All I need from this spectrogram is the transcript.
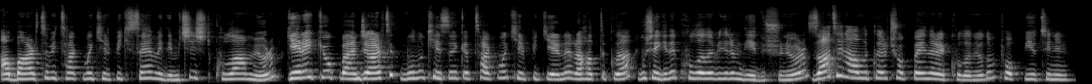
Abartı bir takma kirpik sevmediğim için hiç kullanmıyorum. Gerek yok bence artık bunu kesinlikle takma kirpik yerine rahatlıkla bu şekilde kullanabilirim diye düşünüyorum. Zaten aldıkları çok beğenerek kullanıyordum. Pop Beauty'nin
